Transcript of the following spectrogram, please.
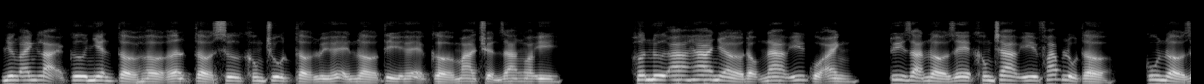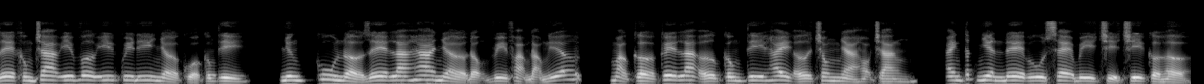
nhưng anh lại cư nhiên tờ hờ ân tờ sư không chu tờ lùi hệ nở tỷ hệ cờ ma chuyển ra ngoài y. Hơn nữa A ha nhờ động na y của anh, tuy giả nở dê không tra y pháp lù tờ, cu nở dê không tra y vơ y quy đi nhờ của công ty, nhưng cu nở dê la ha nhờ động vi phạm đạo nghĩa, mà cờ kê la ở công ty hay ở trong nhà họ trang, anh tất nhiên đu xe bi chỉ chi cờ hở.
